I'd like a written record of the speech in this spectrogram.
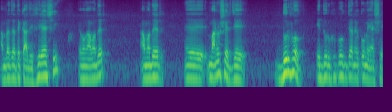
আমরা যাতে কাজে ফিরে আসি এবং আমাদের আমাদের মানুষের যে দুর্ভোগ, এই দুর্ভোগ যেন কমে আসে।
